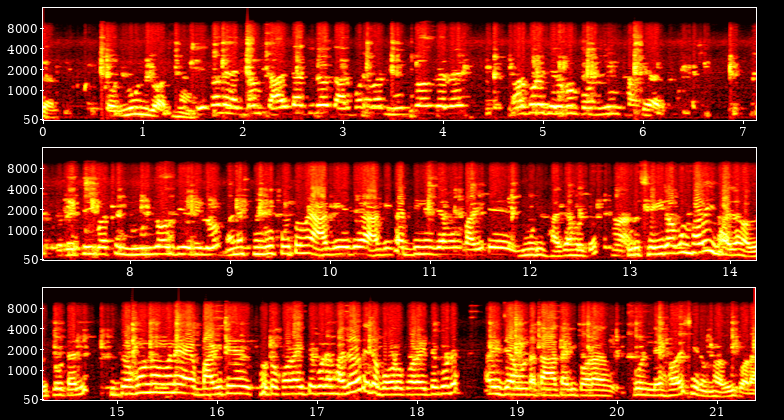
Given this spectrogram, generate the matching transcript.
জল। ও, নুন জল হ্যাঁ। এখানে একদম চালটা দিল তারপরে আবার নুন জল দেবে তারপরে যেরকম প্রতিদিন থাকে আর দেখতেই পাচ্ছেন নুন জল দিয়ে দিল। মানে পুরো প্রথমে আগে যে আগেকার দিনে যেমন বাড়িতে মুড়ি ভাজা হতো হ্যাঁ। পুরো সেই রকম ভাবেই ভাজা হবে টোটালি কিন্তু মানে বাড়িতে ছোট কড়াইতে করে ভাজা হতো এটা বড় কড়াইতে করে এই যেমনটা তাড়াতাড়ি করা করলে হয় সেরকম ভাবেই করা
